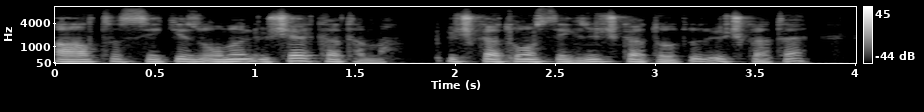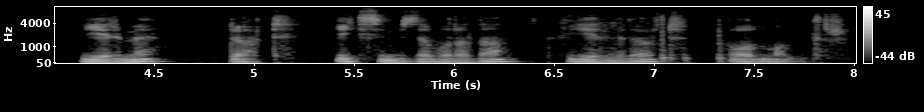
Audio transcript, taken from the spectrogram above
6 8 10'un 3'er katı mı? 3 katı 18 3 katı 30 3 katı 24. X'imiz de buradan 24 olmalıdır.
